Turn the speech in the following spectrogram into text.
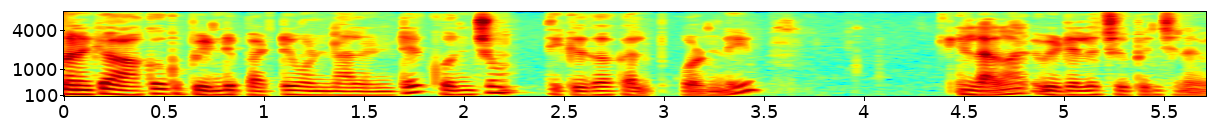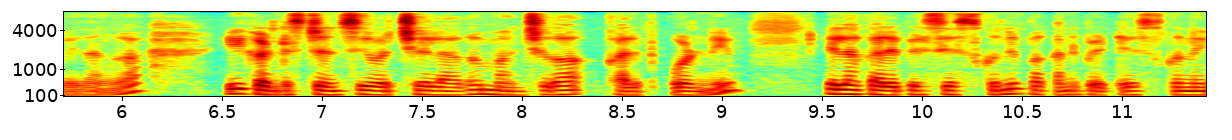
మనకి ఆకుకు పిండి పట్టి ఉండాలంటే కొంచెం తిక్కగా కలుపుకోండి. ఇలాగా వీడియోలో చూపించిన విధంగా ఈ కన్సిస్టెన్సీ వచ్చేలాగా మంచిగా కలుపుకోండి. ఇలా కలిపేసేసుకొని పక్కన పెట్టేసుకుని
